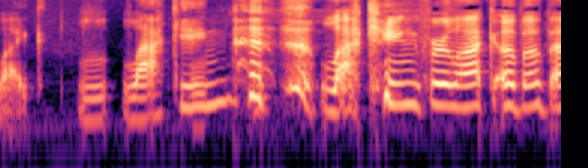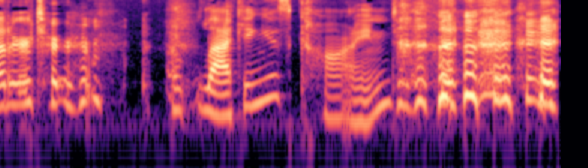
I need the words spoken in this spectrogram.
like l- lacking lacking for lack of a better term. Uh, lacking is kind. I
